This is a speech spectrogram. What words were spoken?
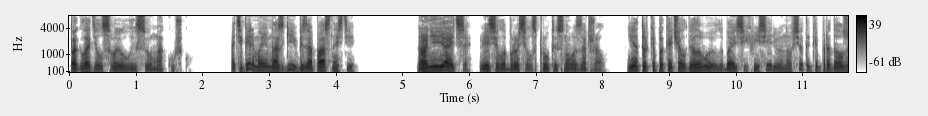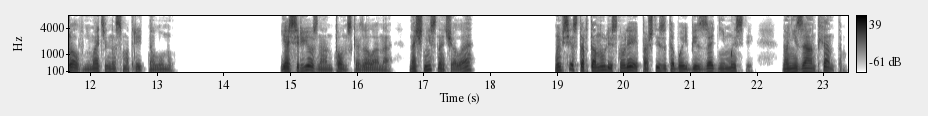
погладил свою лысую макушку. «А теперь мои мозги в безопасности, «Но не яйца!» — весело бросил Спрут и снова заржал. Я только покачал головой, улыбаясь их веселью, но все-таки продолжал внимательно смотреть на Луну. «Я серьезно, Антон», — сказала она. «Начни сначала, а?» Мы все стартанули с нуля и пошли за тобой без задней мысли, но не за Антхантом.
